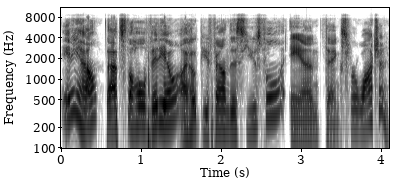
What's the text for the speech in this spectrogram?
anyhow that's the whole video i hope you found this useful and thanks for watching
